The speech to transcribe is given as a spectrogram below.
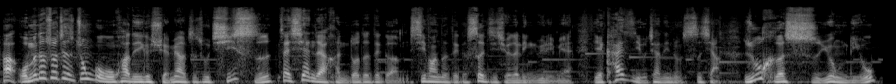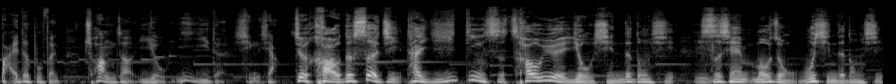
啊。我们都说这是中国文化的一个玄妙之处。其实，在现在很多的这个西方的这个设计学的领域里面，也开始有这样的一种思想：如何使用留白的部分，创造有意义的形象。就好的设计，它一定是超越有形的东西，实现某种无形的东西。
